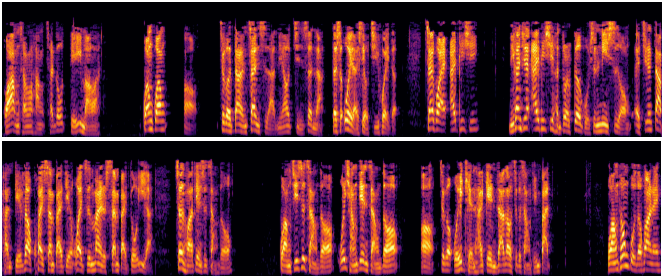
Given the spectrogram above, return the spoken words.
华航、长荣航才都跌一毛啊，观光哦，这个当然暂时啊你要谨慎呐、啊，但是未来是有机会的。再过来 IPC，你看今天 IPC 很多的个股是逆势哦，哎，今天大盘跌到快三百点，外资卖了三百多亿啊，振华电是涨的哦，广基是涨的哦，威强电涨的哦。哦，这个维田还给你拉到这个涨停板。网通股的话呢，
